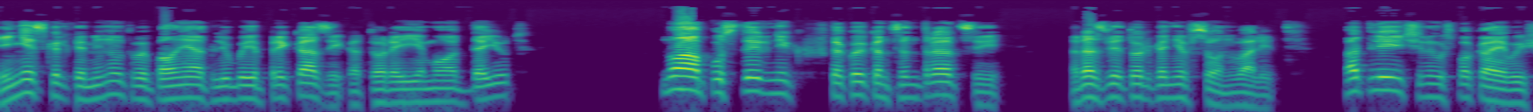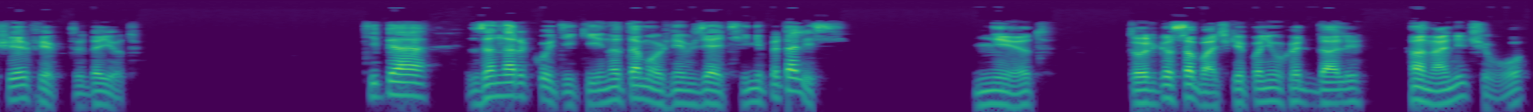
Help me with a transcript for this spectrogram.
и несколько минут выполняет любые приказы, которые ему отдают. Ну а пустырник в такой концентрации разве только не в сон валит. Отличный успокаивающий эффект дает. Тебя за наркотики на таможне взять не пытались? Нет, только собачке понюхать дали. Она ничего,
